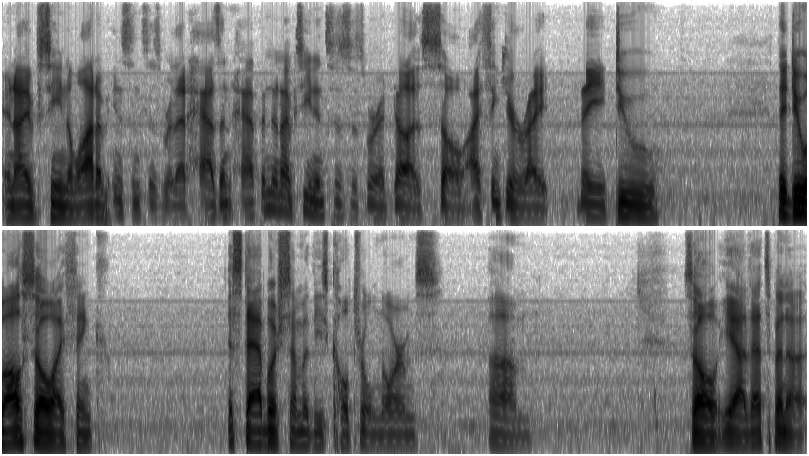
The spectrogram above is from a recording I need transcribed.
and i've seen a lot of instances where that hasn't happened and i've seen instances where it does. So i think you're right. They do they do also i think establish some of these cultural norms um, so yeah that's been a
